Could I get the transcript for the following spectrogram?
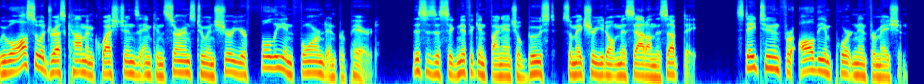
We will also address common questions and concerns to ensure you're fully informed and prepared. This is a significant financial boost, so make sure you don't miss out on this update. Stay tuned for all the important information.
